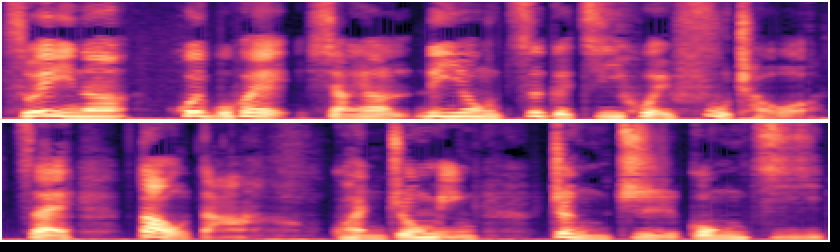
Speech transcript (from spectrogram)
所以呢，会不会想要利用这个机会复仇哦？再倒打管中明政治攻击，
